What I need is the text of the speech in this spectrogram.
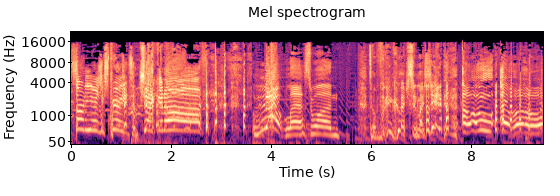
30 years experience and check it off. No! Last one. Don't fucking question my shit. Oh, oh, oh, oh,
